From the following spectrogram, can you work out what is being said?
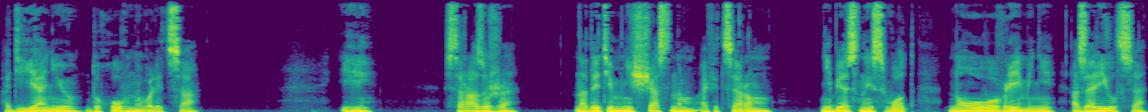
одеянию духовного лица. И сразу же над этим несчастным офицером небесный свод нового времени озарился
